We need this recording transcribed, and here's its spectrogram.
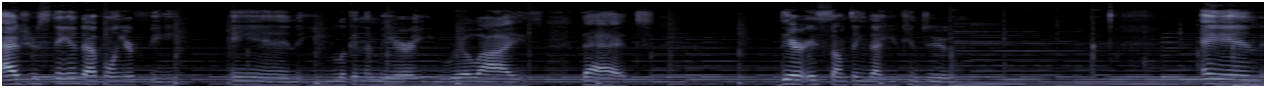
as you stand up on your feet and you look in the mirror, you realize that there is something that you can do. And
